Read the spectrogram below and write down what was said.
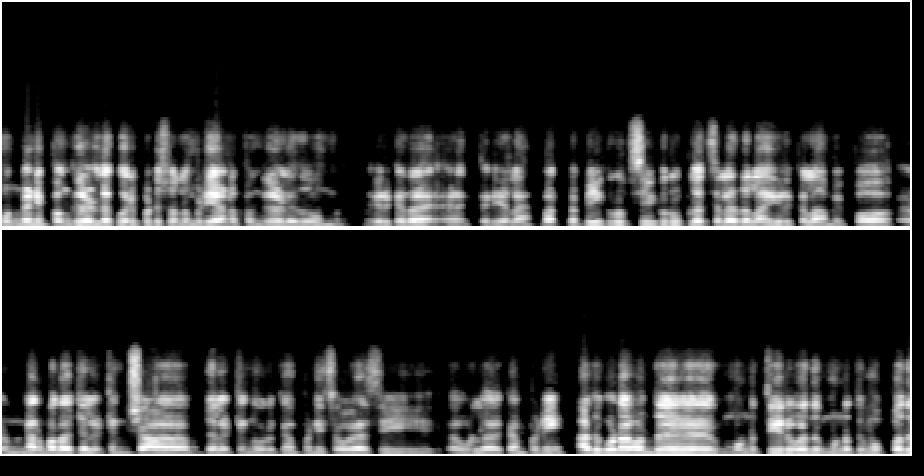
முன்னணி பங்குகள்ல குறிப்பிட்டு சொல்ல முடியாத பங்குகள் எதுவும் இருக்கதா எனக்கு தெரியல. பட் பி குரூப் சி குரூப்ல சில இதெல்லாம் இருக்கலாம். இப்போ நர்மதா ஜெலட்டின் ஷா ஜெலட்டின் ஒரு கம்பெனி சிவகாசி உள்ள கம்பெனி அது கூட வந்து முன்னூத்தி இருபது முன்னூத்தி முப்பது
